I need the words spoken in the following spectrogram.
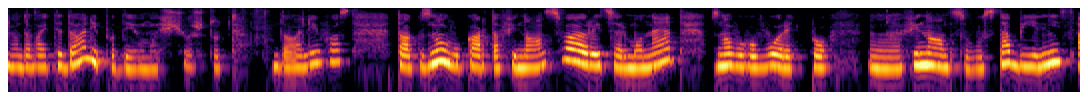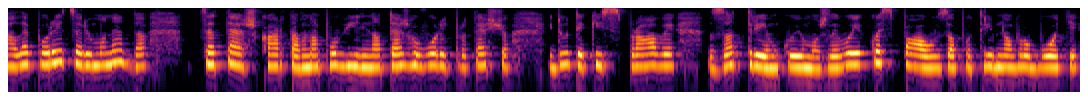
Ну, давайте далі подивимося, що ж тут далі у вас. Так, знову карта фінансова, рицар монет. Знову говорить про фінансову стабільність, але по рицарю монет, да, це теж карта, вона повільна, теж говорить про те, що йдуть якісь справи з затримкою, можливо, якась пауза потрібна в роботі.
